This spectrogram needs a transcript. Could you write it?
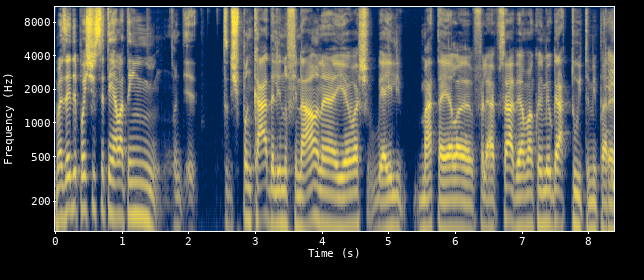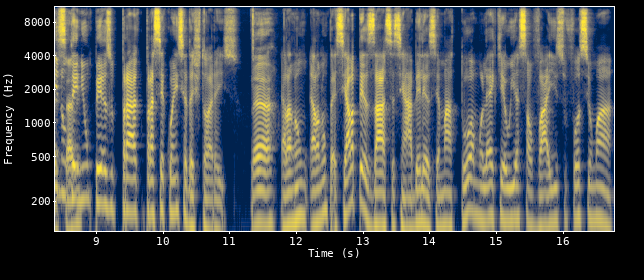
Mas aí depois você tem, ela tem. eh, Tudo espancada ali no final, né? E eu acho. E aí ele mata ela. Eu falei, ah, sabe? É uma coisa meio gratuita, me parece. E não sabe? tem nenhum peso pra, pra sequência da história, isso. É. Ela não, ela não. Se ela pesasse assim, ah, beleza, você matou a mulher que eu ia salvar, e isso fosse uma.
